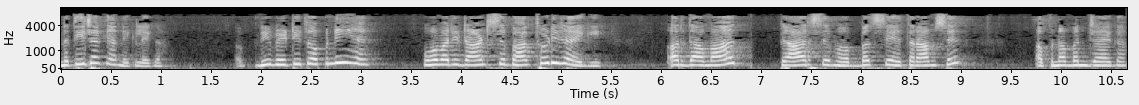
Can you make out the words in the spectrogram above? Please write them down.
نتیجہ کیا نکلے گا؟ اپنی بیٹی تو اپنی ہے۔ وہ ہماری ڈانٹ سے بھاگ تھوڑی جائے گی۔ اور داماد پیار سے، محبت سے، احترام سے اپنا بن جائے گا۔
